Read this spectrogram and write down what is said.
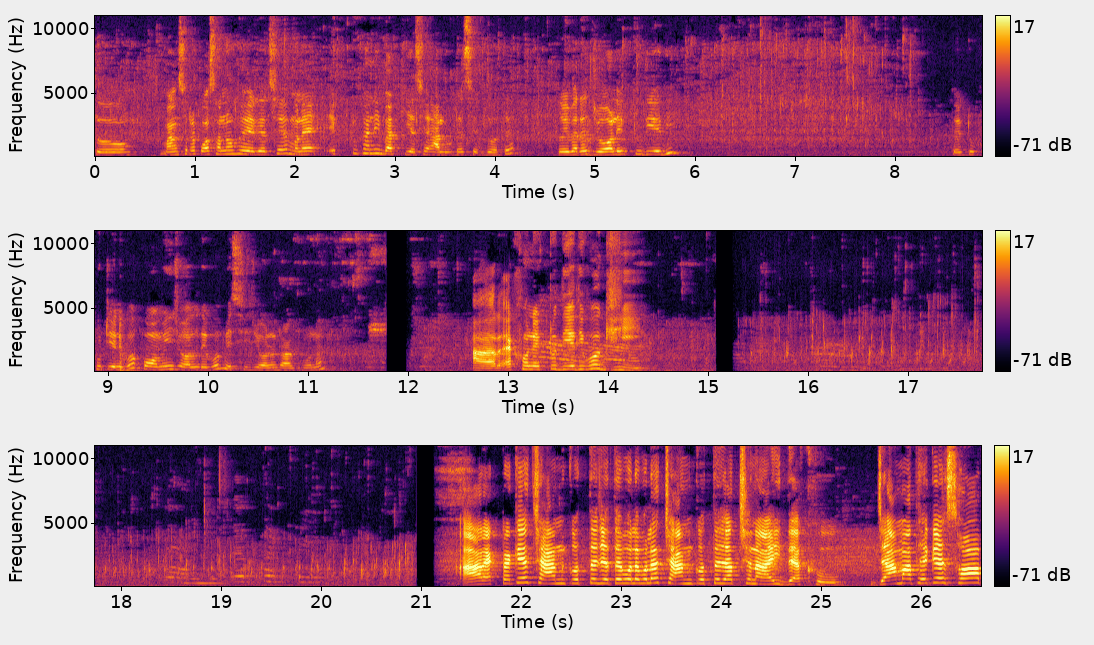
তো মাংসটা কষানো হয়ে গেছে মানে একটুখানি বাকি আছে আলুটা সেদ্ধ হতে। তো এবারে জল একটু দিয়ে দিই। তো একটু ফুটিয়ে নেব। কমই জল দেব বেশি জল রাখব না। আর এখন একটু দিয়ে দিব ঘি। আর একটাকে চান করতে যেতে বলে বলে চান করতে যাচ্ছে না। এই দেখো জামা থেকে সব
